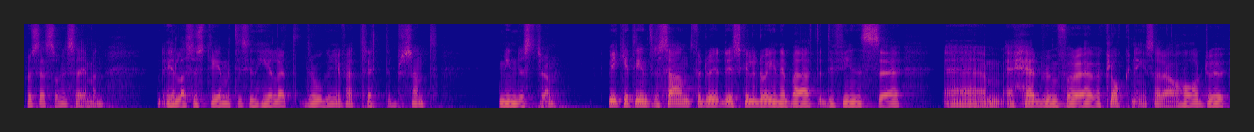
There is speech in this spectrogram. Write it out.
processorn i sig men hela systemet i sin helhet drog ungefär 30% mindre ström. Vilket är intressant för det skulle då innebära att det finns eh, eh, headroom för överklockning. Så där, har du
